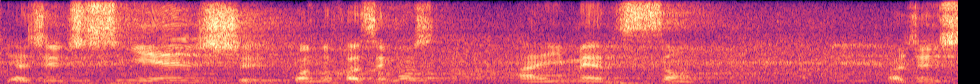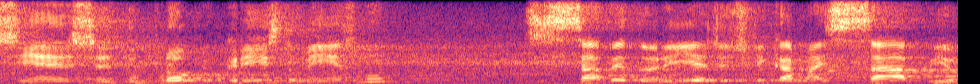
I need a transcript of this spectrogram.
que a gente se enche quando fazemos a imersão. A gente se enche do próprio Cristo mesmo, de sabedoria, a gente fica mais sábio,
